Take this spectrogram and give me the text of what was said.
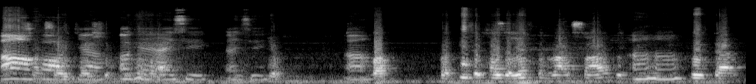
Oh, yeah. Okay, yeah. I see. I see. Yeah. Oh, But but if it has a left and right side, then you Uh-huh. would put that.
